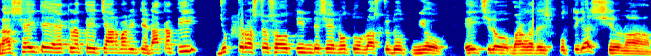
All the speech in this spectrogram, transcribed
রাজশাহীতে এক রাতে চার বাড়িতে ডাকাতি, যুক্তরাষ্ট্র সহ তিন দেশে নতুন রাষ্ট্রদূত নিয়োগ। এই ছিল বাংলাদেশ পত্রিকার শিরোনাম।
